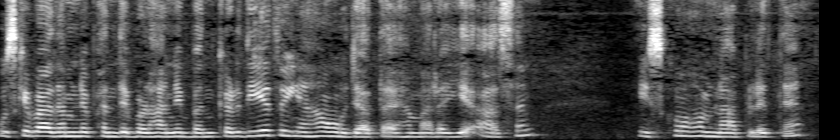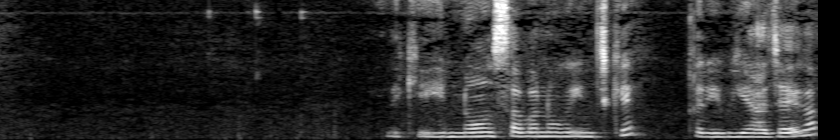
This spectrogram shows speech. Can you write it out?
उसके बाद हमने फंदे बढ़ाने बंद कर दिए। तो यहाँ हो जाता है हमारा ये आसन। इसको हम नाप लेते हैं। देखिए नौ सवा नौ इंच के करीब ये आ जाएगा।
